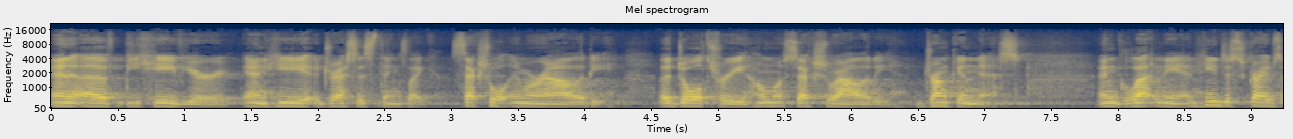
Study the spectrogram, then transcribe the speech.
and of behavior. And he addresses things like sexual immorality, adultery, homosexuality, drunkenness, and gluttony. And he describes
